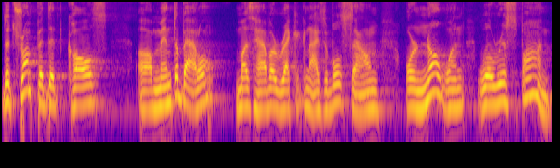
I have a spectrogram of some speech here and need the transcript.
the trumpet that calls uh, men to battle must have a recognizable sound, or no one will respond.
